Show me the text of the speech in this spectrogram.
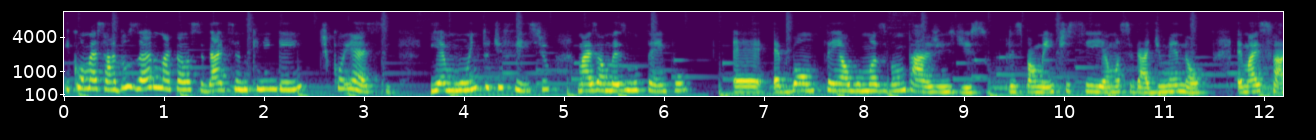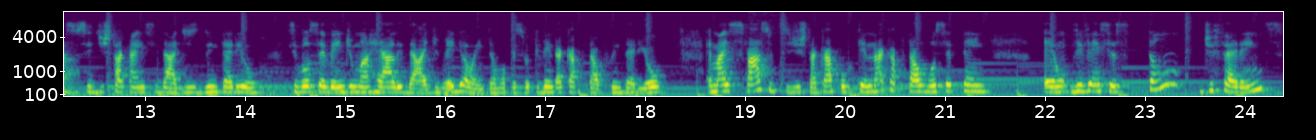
e começar do zero naquela cidade, sendo que ninguém te conhece. E é muito difícil, mas ao mesmo tempo é, é, bom, tem algumas vantagens disso, principalmente se é uma cidade menor. É mais fácil se destacar em cidades do interior, se você vem de uma realidade melhor. Então, uma pessoa que vem da capital para o interior, é mais fácil de se destacar porque na capital você tem é, vivências tão diferentes,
